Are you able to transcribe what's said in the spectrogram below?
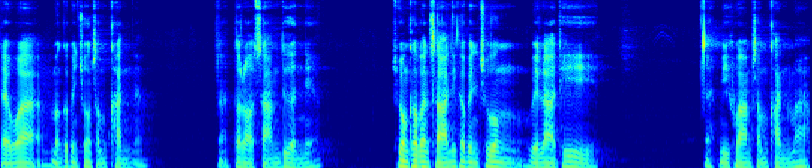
แต่ว่ามันก็เป็นช่วงสำคัญนะตลอดสามเดือนเนี่ยช่วงเข้าพรรษานี่ก็เป็นช่วงเวลาที่มีความสำคัญมาก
